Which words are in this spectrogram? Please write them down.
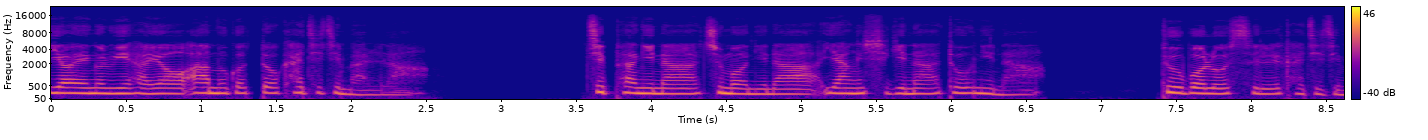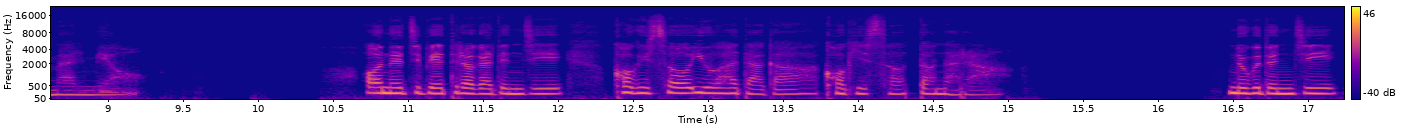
여행을 위하여 아무것도 가지지 말라. 지팡이나 주머니나 양식이나 돈이나 두 벌 옷을 가지지 말며 어느 집에 들어가든지 거기서 유하다가 거기서 떠나라. 누구든지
